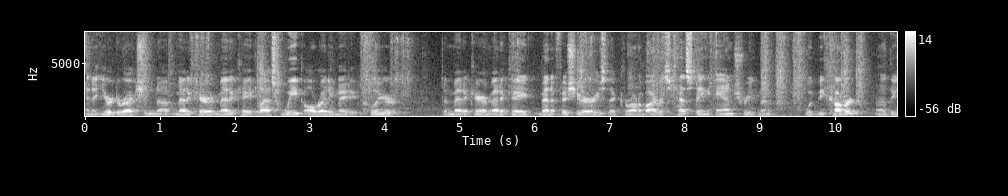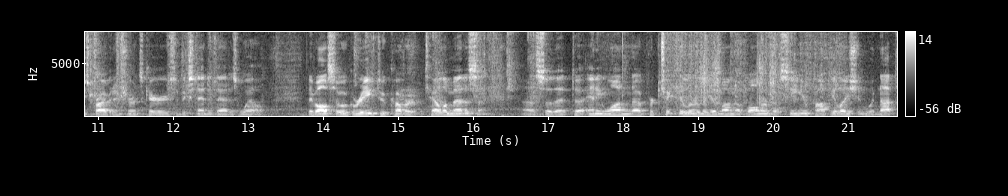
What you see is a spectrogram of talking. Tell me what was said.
And at your direction, uh, Medicare and Medicaid last week already made it clear to Medicare and Medicaid beneficiaries that coronavirus testing and treatment would be covered. Uh, These private insurance carriers have extended that as well. They've also agreed to cover telemedicine uh, so that uh, anyone, uh, particularly among a vulnerable senior population, would not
